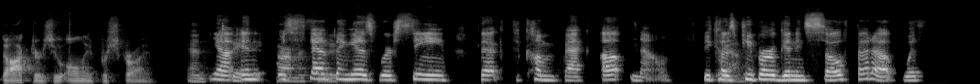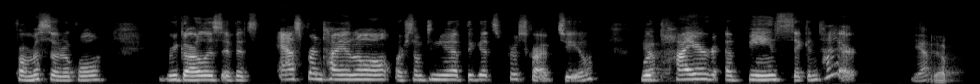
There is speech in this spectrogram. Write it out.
doctors who only prescribe And yeah and the sad thing is we're seeing that to come back up now because Yeah. people are getting so fed up with pharmaceutical regardless if it's aspirin tylenol or something you have to get prescribed to you we're Yep. tired of being sick and tired Yep, yep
